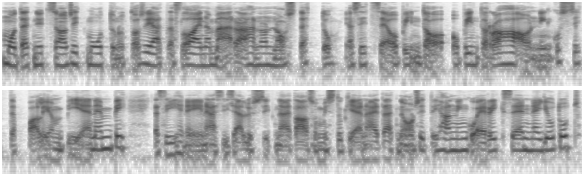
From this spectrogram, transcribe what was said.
Mutta nyt se on sitten muuttunut tosiaan, että tässä lainamääräähän on nostettu ja sitten se opinto, opintoraha on niin kuin sitten paljon pienempi ja siihen ei enää sisälly sit näitä asumistukia näitä, että ne on sitten ihan niin kuin erikseen ne jutut,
